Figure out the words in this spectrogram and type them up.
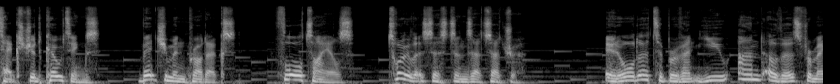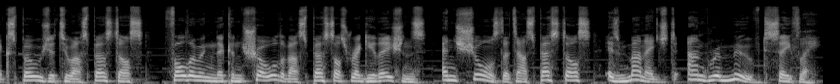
textured coatings, bitumen products, floor tiles, toilet cisterns, etc. In order to prevent you and others from exposure to asbestos, following the control of asbestos regulations ensures that asbestos is managed and removed safely.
